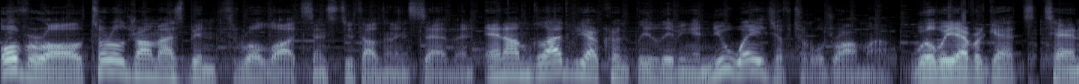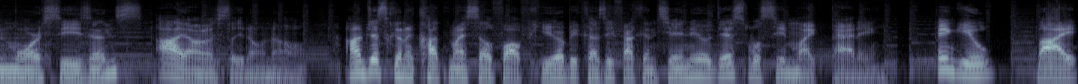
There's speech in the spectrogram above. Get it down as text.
Overall, Total Drama has been through a lot since 2007, and I'm glad we are currently living a new age of Total Drama. Will we ever get 10 more seasons? I honestly don't know. I'm just gonna cut myself off here because if I continue, this will seem like padding. Thank you. Bye.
